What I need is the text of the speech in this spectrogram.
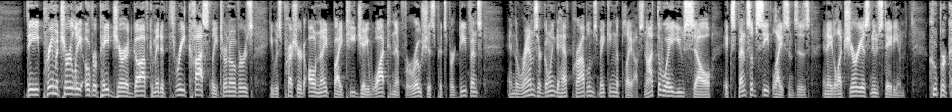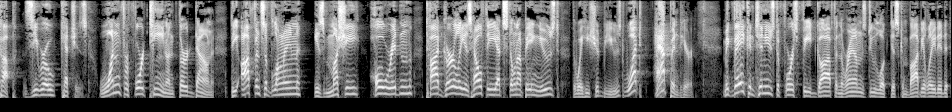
The prematurely overpaid Jared Goff committed three costly turnovers. He was pressured all night by TJ Watt in that ferocious Pittsburgh defense and the Rams are going to have problems making the playoffs. Not the way you sell expensive seat licenses in a luxurious new stadium. Cooper Kupp, zero catches, one for 14 on third down. The offensive line is mushy, hole ridden. Todd Gurley is healthy, yet still not being used the way he should be used. What happened here? McVay continues to force feed Goff, and the Rams do look discombobulated.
